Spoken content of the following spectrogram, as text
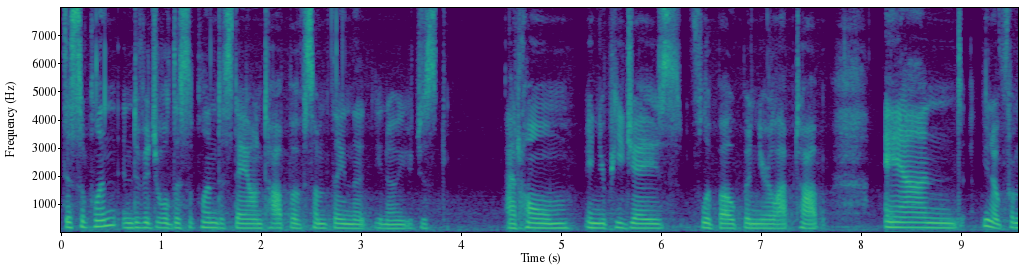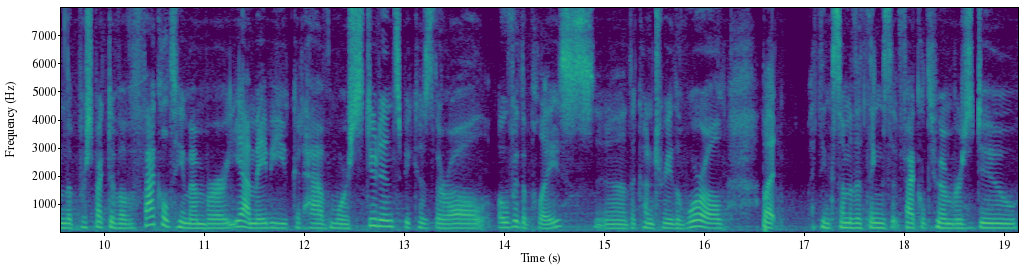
discipline, individual discipline, to stay on top of something that you know you just at home in your PJs flip open your laptop. And, you know, from the perspective of a faculty member, yeah, maybe you could have more students because they're all over the place, uh, the country, the world. But I think some of the things that faculty members do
